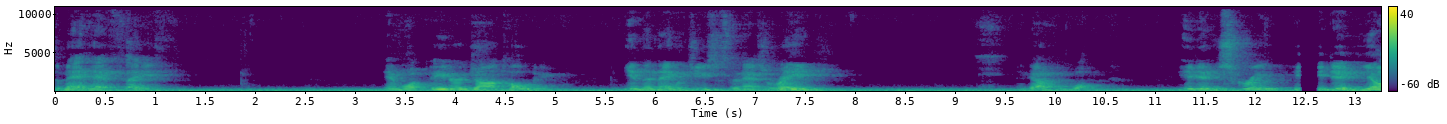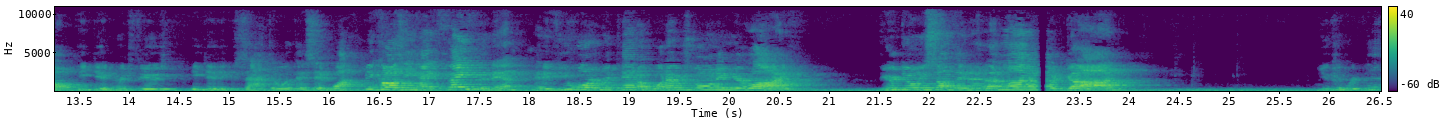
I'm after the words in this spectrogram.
The man had faith in what Peter and John told him in the name of Jesus the Nazarene and got up and walked. He didn't scream. He, he didn't yell. He didn't refuse. He did exactly what they said. Why? Because he had faith in them. And if you want to repent of whatever's going in your life, if you're doing something that doesn't line up with God, you can repent.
